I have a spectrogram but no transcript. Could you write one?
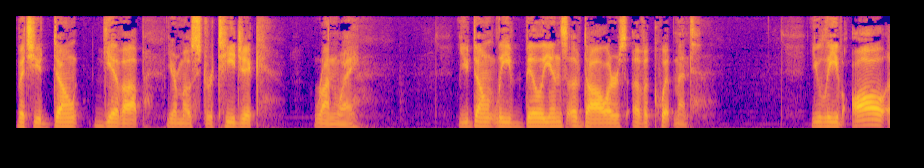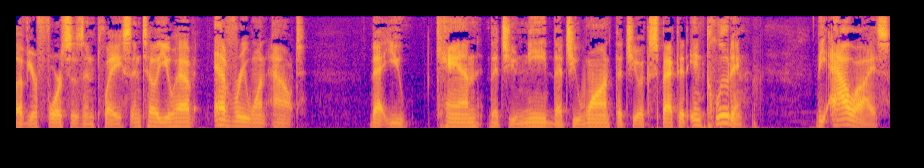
But you don't give up your most strategic runway. You don't leave billions of dollars of equipment. You leave all of your forces in place until you have everyone out that you can, that you need, that you want, that you expected, including the allies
